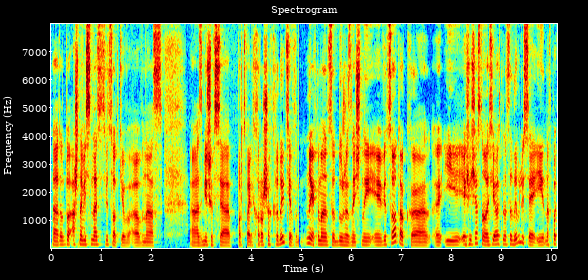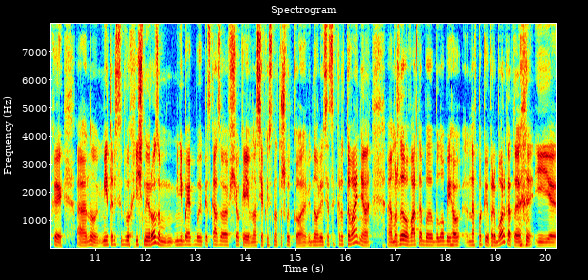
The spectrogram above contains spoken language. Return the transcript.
Тобто аж на 18% в нас збільшився портфель хороших кредитів. Ну, як на мене, це дуже значний відсоток. І якщо чесно, ось я ось на це дивлюся, і навпаки, ну, мій 32-річний розум мені би якби підказував, що окей, в нас якось надто швидко відновлюється це кредитування. Можливо, варто було б його навпаки приборкати і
